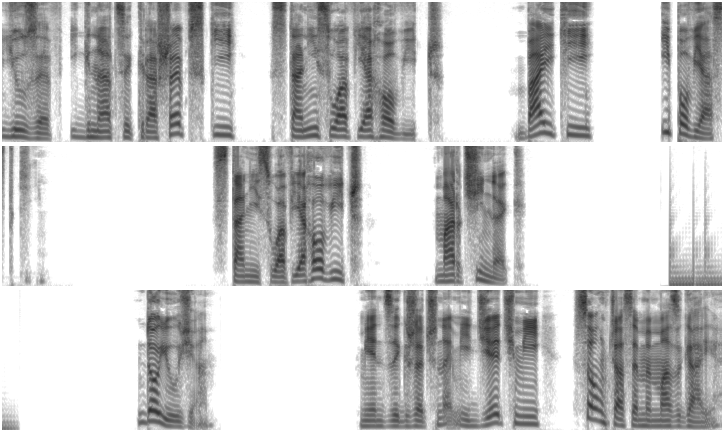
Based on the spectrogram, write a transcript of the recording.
Józef Ignacy Kraszewski, Stanisław Jachowicz. Bajki i powiastki. Stanisław Jachowicz, Marcinek. Do Józia. Między grzecznymi dziećmi są czasem mazgaje.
